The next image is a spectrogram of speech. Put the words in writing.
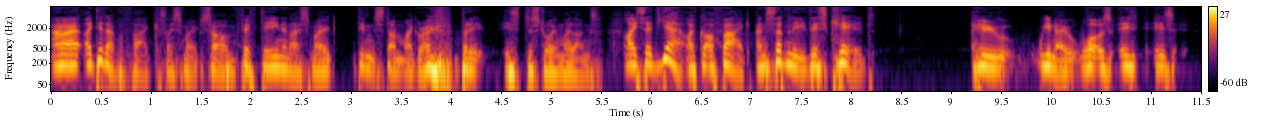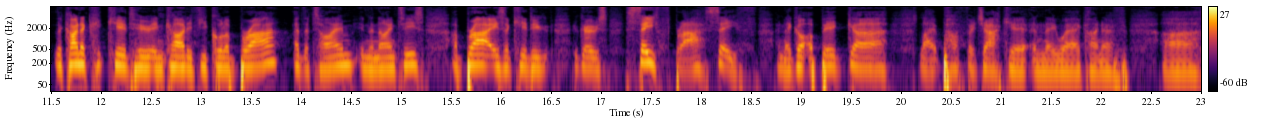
And I, I did have a fag because I smoked. So I'm 15 and I smoke. Didn't stunt my growth, but it is destroying my lungs. I said, Yeah, I've got a fag. And suddenly this kid who, you know, was is, is the kind of kid who in Cardiff you call a bra at the time in the 90s. A bra is a kid who, who goes safe, bra, safe. And they got a big, uh, like, puffer jacket and they wear kind of, uh,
